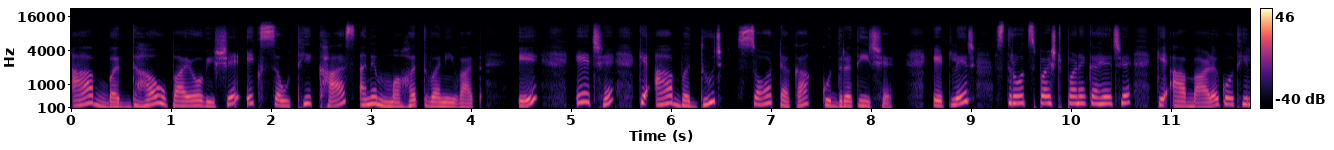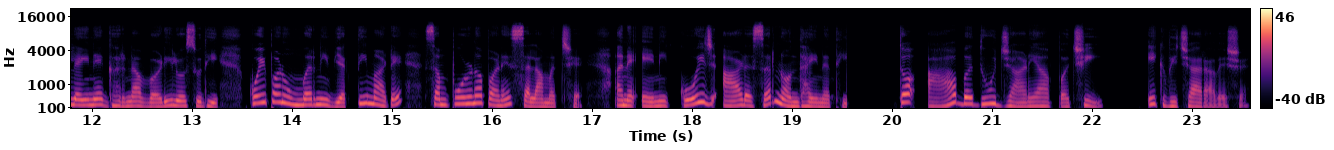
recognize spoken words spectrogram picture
આ બધા ઉપાયો વિશે એક સૌથી ખાસ અને મહત્વની વાત એ એ છે કે આ બધું જ સો કુદરતી છે. એટલે જ સ્ત્રોત સ્પષ્ટપણે કહે છે કે આ બાળકોથી લઈને ઘરના વડીલો સુધી કોઈ પણ ઉંમરની વ્યક્તિ માટે સંપૂર્ણપણે સલામત છે અને એની કોઈ જ આડઅસર નોંધાઈ નથી. તો આ બધું જાણ્યા પછી એક વિચાર આવે છે.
